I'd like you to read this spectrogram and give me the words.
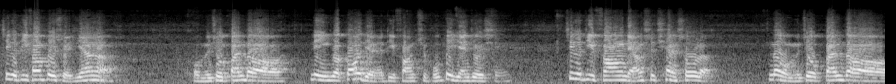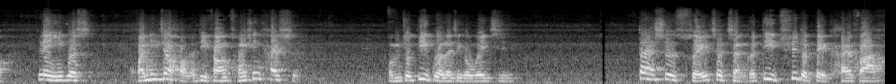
这个地方被水淹了，我们就搬到另一个高点的地方去，不被淹就行。这个地方粮食欠收了，那我们就搬到另一个环境较好的地方重新开始，我们就避过了这个危机。但是随着整个地区的被开发，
